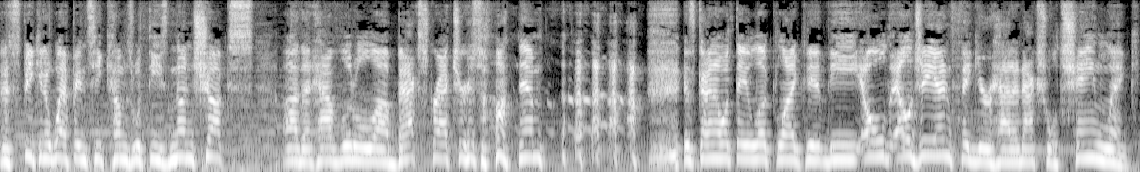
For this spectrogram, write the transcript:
And speaking of weapons, he comes with these nunchucks uh, that have little uh, back scratchers on them. it's kind of what they look like. The, the old LJN figure had an actual chain link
